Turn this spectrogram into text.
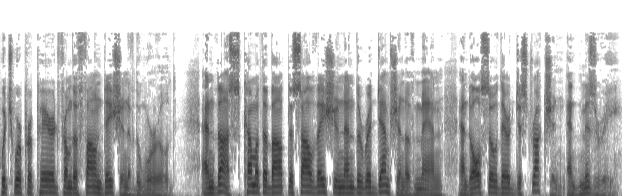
which were prepared from the foundation of the world. And thus cometh about the salvation and the redemption of men, and also their destruction and misery.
